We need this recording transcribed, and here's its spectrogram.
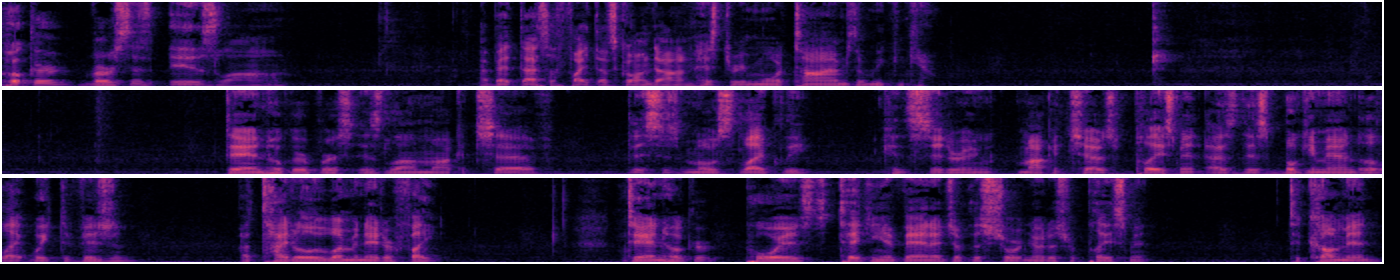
Hooker versus Islam. I bet that's a fight that's gone down in history more times than we can count. Dan Hooker versus Islam Makhachev. This is most likely considering Makhachev's placement as this boogeyman of the lightweight division, a title eliminator fight. Dan Hooker poised, taking advantage of the short notice replacement to come in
